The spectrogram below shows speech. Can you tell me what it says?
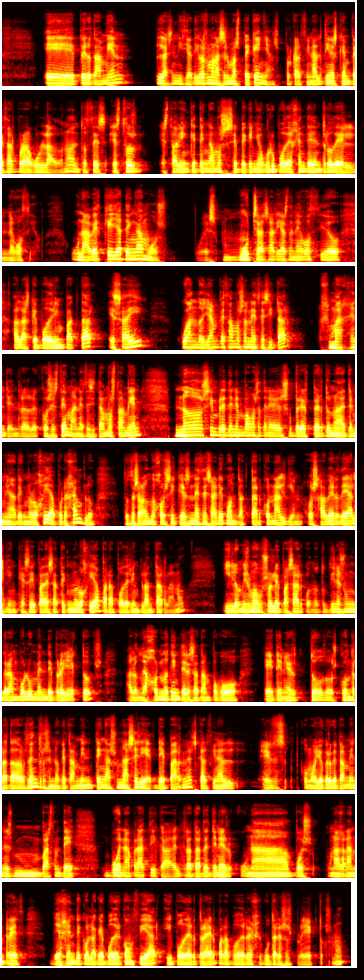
eh, pero también las iniciativas van a ser más pequeñas, porque al final tienes que empezar por algún lado, ¿no? Entonces, esto está bien que tengamos ese pequeño grupo de gente dentro del negocio. Una vez que ya tengamos pues muchas áreas de negocio a las que poder impactar, es ahí cuando ya empezamos a necesitar más gente dentro del ecosistema. Necesitamos también, no siempre vamos a tener el super experto en una determinada tecnología, por ejemplo. Entonces, a lo mejor sí que es necesario contactar con alguien o saber de alguien que sepa de esa tecnología para poder implantarla, ¿no? Y lo mismo suele pasar cuando tú tienes un gran volumen de proyectos, a lo mejor no te interesa tampoco eh, tener todos contratados dentro, sino que también tengas una serie de partners que al final es como yo creo que también es bastante buena práctica el tratar de tener una pues una gran red de gente con la que poder confiar y poder traer para poder ejecutar esos proyectos, ¿no?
